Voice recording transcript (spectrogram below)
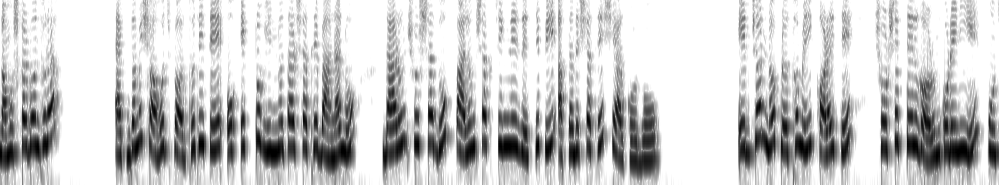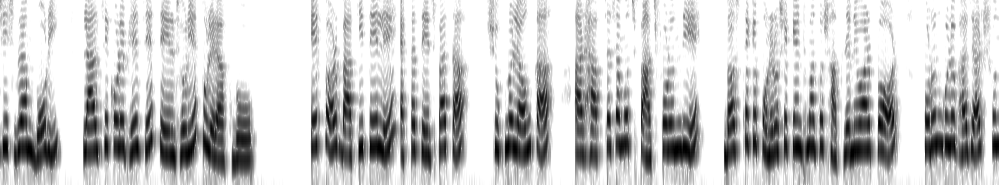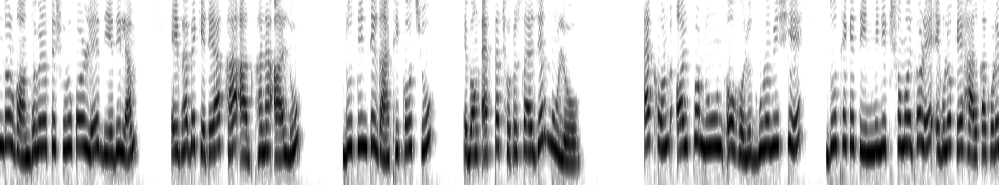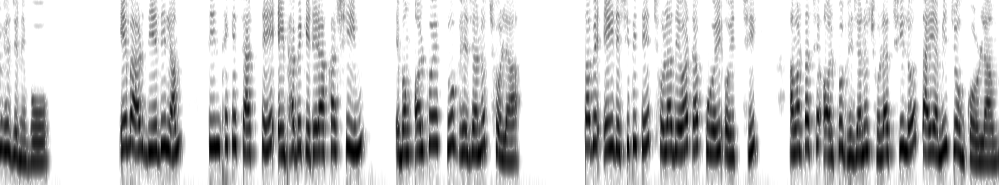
নমস্কার বন্ধুরা। একদমই সহজ পদ্ধতিতে ও একটু ভিন্নতার সাথে বানানো দারুণ সুস্বাদু পালং শাক চিংড়ির রেসিপি আপনাদের সাথে শেয়ার করব। এর জন্য প্রথমেই কড়াইতে সর্ষের তেল গরম করে নিয়ে পঁচিশ গ্রাম বড়ি লালচে করে ভেজে তেল ঝরিয়ে তুলে রাখব। এরপর বাকি তেলে একটা তেজপাতা, শুকনো লঙ্কা আর হাফ চা চামচ পাঁচ ফোড়ন দিয়ে দশ থেকে পনেরো সেকেন্ড মতো সাঁতলে নেওয়ার পর ফোড়নগুলো ভাজার সুন্দর গন্ধ বেরোতে শুরু করলে দিয়ে দিলাম। এইভাবে কেটে রাখা আধখানা আলু, দু তিনটে গাঁঠি কচু এবং একটা ছোট সাইজের মূলো। এখন অল্প নুন ও হলুদ গুঁড়ো মিশিয়ে দু থেকে তিন মিনিট সময় ধরে এগুলোকে হালকা করে ভেজে নেব। এবার দিয়ে দিলাম তিন থেকে চারটে এইভাবে কেটে রাখা শিম এবং অল্প একটু ভেজানো ছোলা। তবে এই রেসিপিতে ছোলা দেওয়াটা পুরোই ঐচ্ছিক। আমার কাছে অল্প ভেজানো ছোলা ছিল, তাই আমি যোগ করলাম।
